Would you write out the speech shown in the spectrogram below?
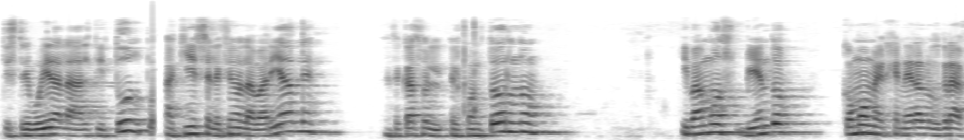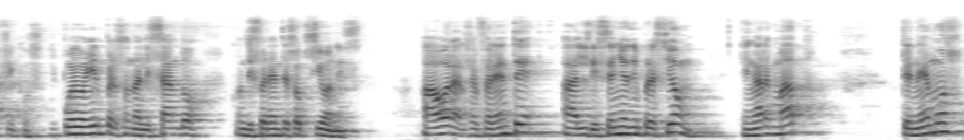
distribuida la altitud. Aquí selecciono la variable, en este caso el, el contorno, y vamos viendo cómo me genera los gráficos y puedo ir personalizando con diferentes opciones. Ahora, referente al diseño de impresión, en ArcMap tenemos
